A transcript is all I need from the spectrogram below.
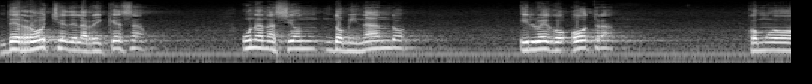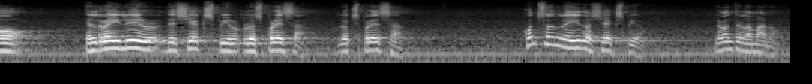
derroche de la riqueza, una nación dominando y luego otra, como el rey Lear de Shakespeare lo expresa, lo expresa. ¿Cuántos han leído a Shakespeare? Levanten la mano.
